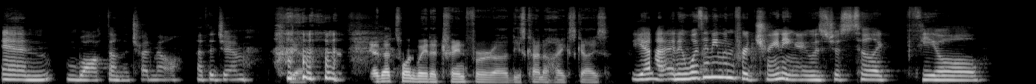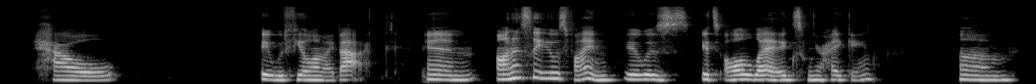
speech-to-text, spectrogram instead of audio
and walked on the treadmill at the gym. yeah. yeah, that's one way to train for uh, these kind of hikes, guys. Yeah, and it wasn't even for training. It was just to like feel how it would feel on my back. And honestly, it was fine. It was it's all legs when you're hiking. Um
